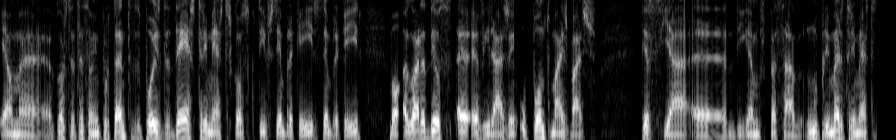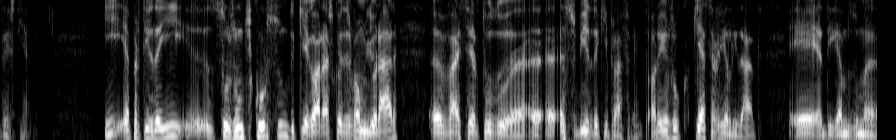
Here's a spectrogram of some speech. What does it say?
é uma constatação importante, depois de 10 trimestres consecutivos, sempre a cair, sempre a cair. Bom, agora deu-se a, a, viragem, o ponto mais baixo ter-se-á, uh, digamos, passado no primeiro trimestre deste ano. E a partir daí uh, surge um discurso de que agora as coisas vão melhorar eh, vai ser tudo a, a, a, subir daqui para a frente. Ora, eu julgo que essa realidade é, digamos, uma,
